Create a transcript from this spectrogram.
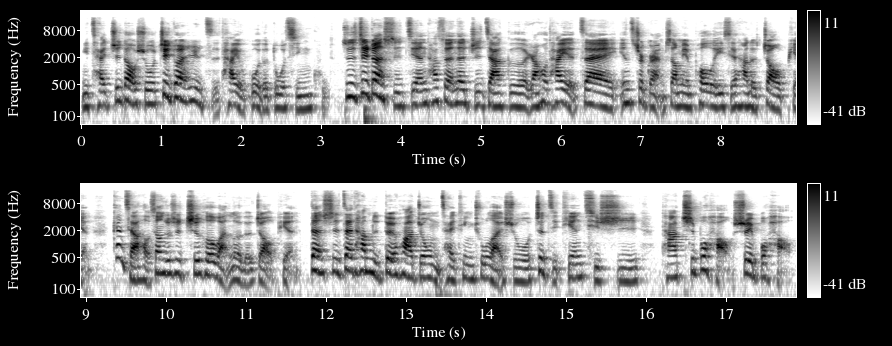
你才知道说这段日子他有过得多辛苦。就是这段时间，他虽然在芝加哥，然后他也在 Instagram 上面 po 了一些他的照片，看起来好像就是吃喝玩乐的照片。但是在他们的对话中，你才听出来说这几天其实他吃不好、睡不好，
